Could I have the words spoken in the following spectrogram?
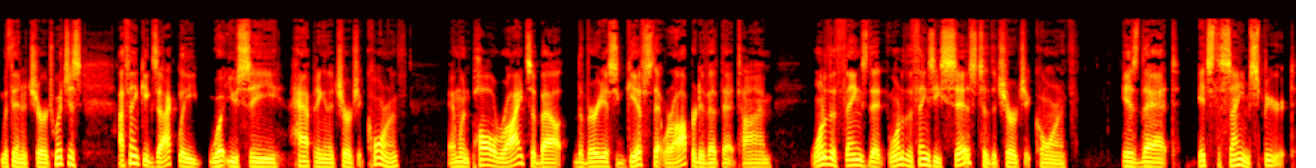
within a church, which is, I think, exactly what you see happening in the church at Corinth and when Paul writes about the various gifts that were operative at that time, one of the things that one of the things he says to the church at Corinth is that it's the same spirit.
